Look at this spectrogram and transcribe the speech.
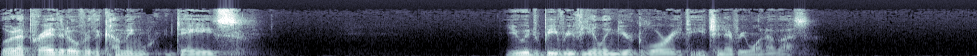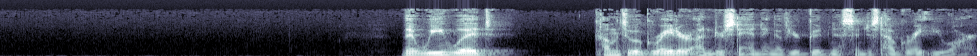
Lord, I pray that over the coming days, you would be revealing your glory to each and every one of us. That we would come to a greater understanding of your goodness and just how great you are.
